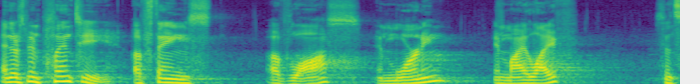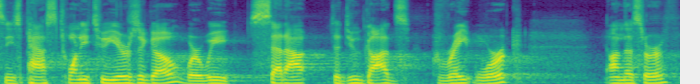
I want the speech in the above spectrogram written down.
And there's been plenty of things of loss and mourning in my life since these past 22 years ago, where we set out to do God's great work on this earth.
